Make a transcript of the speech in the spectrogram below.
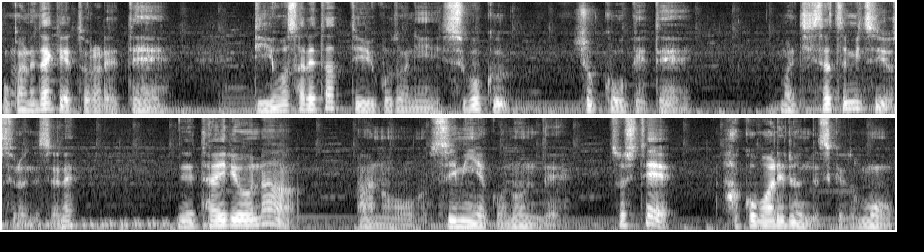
お金だけ取られて利用されたっていうことにすごくショックを受けて、まあ、自殺未遂をするんですよね。で大量なあの睡眠薬を飲んでそして運ばれるんですけども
